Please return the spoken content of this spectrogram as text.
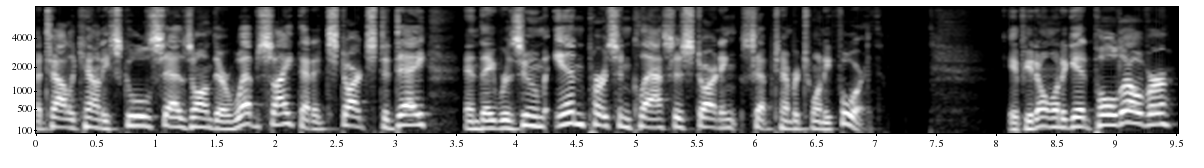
Attala County Schools says on their website that it starts today and they resume in person classes starting September 24th. If you don't want to get pulled over,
